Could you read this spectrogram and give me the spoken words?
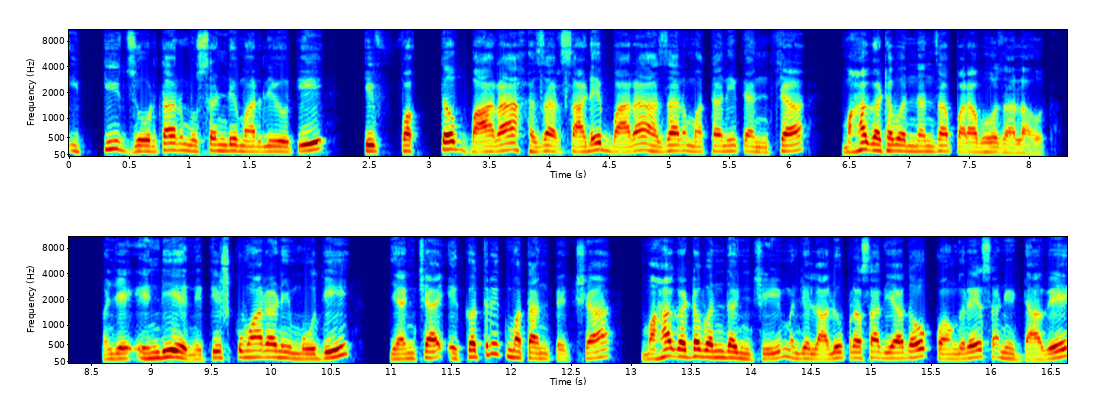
इतकी जोरदार मुसंडी मारली होती की फक्त बारा हजार साडेबारा हजार मतांनी त्यांच्या महागठबंधनचा पराभव झाला होता. म्हणजे N D A Nitish Kumar आणि मोदी यांच्या एकत्रित मतांपेक्षा महागठबंधनची म्हणजे लालू प्रसाद यादव काँग्रेस आणि डावे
